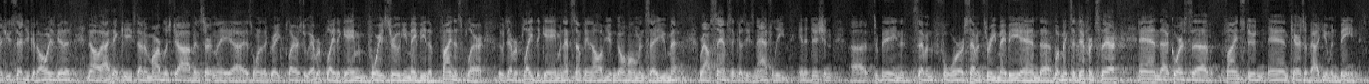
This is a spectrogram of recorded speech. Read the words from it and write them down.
as you said, you could always get it. No, I think he's done a marvelous job and certainly uh, is one of the great players to ever play the game. And before he's through, he may be the finest player who's ever played the game, and that's something all of you can go home and say you met Ralph Sampson because he's an athlete in addition uh, to being seven four or seven three maybe, and uh, what makes a difference there. And uh, of course, uh, fine student and cares about human beings.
